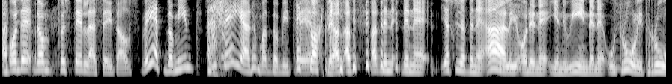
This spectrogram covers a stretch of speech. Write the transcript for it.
att, Och det, de förställer sig inte alls. Vet de inte, så säger de att de inte vet. Exakt att, att, att den, den är, jag skulle säga att den är ärlig och den är genuin, den är otroligt rolig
